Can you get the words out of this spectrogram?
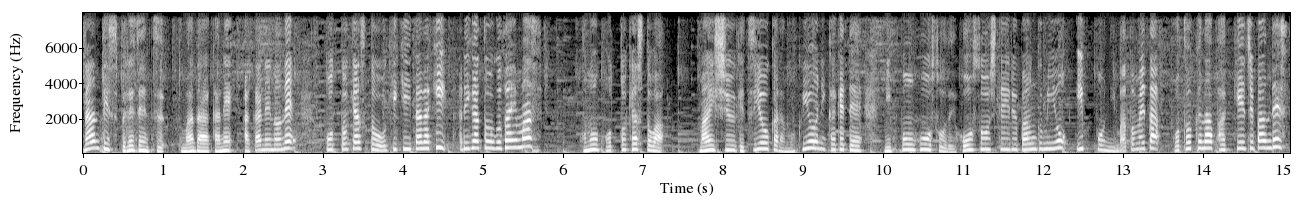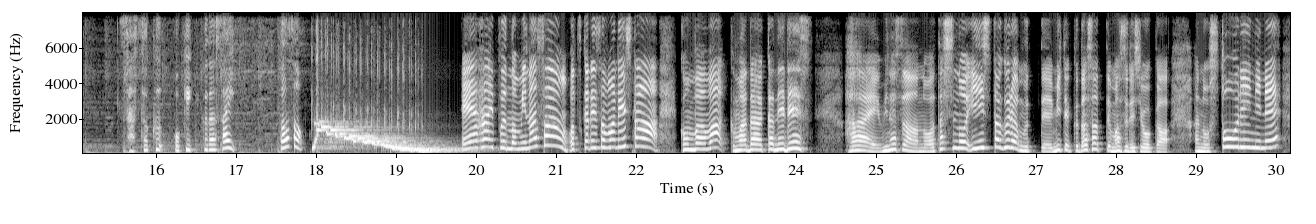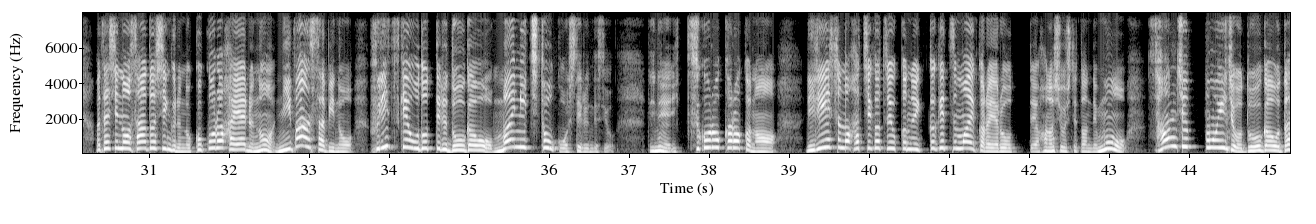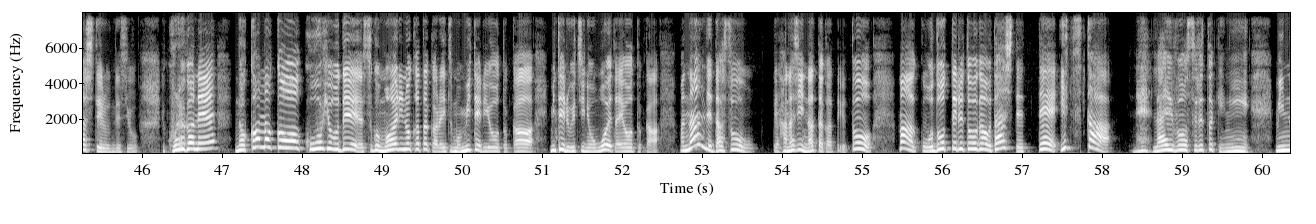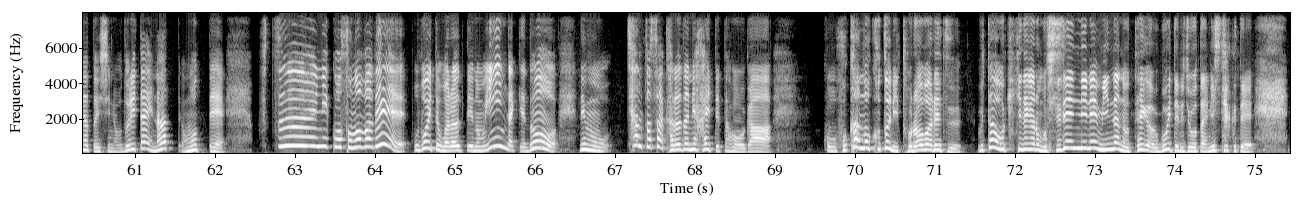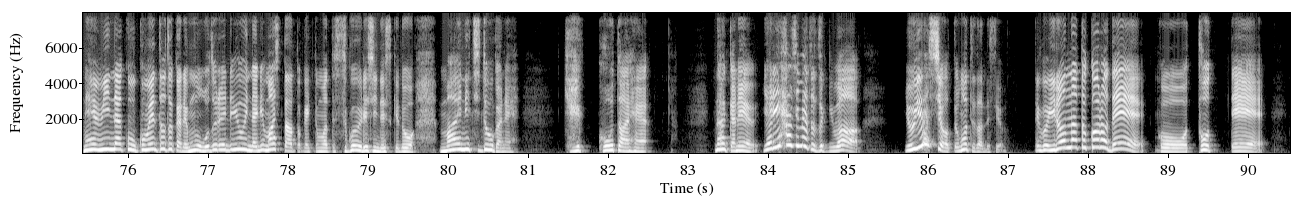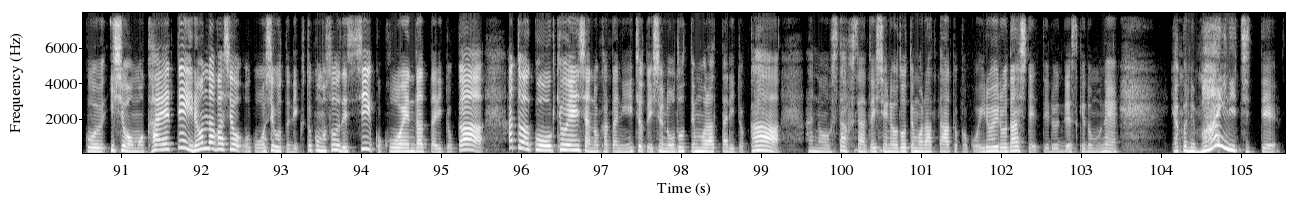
ランティスプレゼンツ、熊田茜、茜のね、ポッドキャストをお聞きいただき、ありがとうございます。このポッドキャストは、毎週月曜から木曜にかけて、日本放送で放送している番組を一本にまとめたお得なパッケージ版です。早速、お聞きください。どうぞ。エアハイプンの皆さん、お疲れ様でした。こんばんは、熊田茜です。はい。皆さん、あの、私のインスタグラムって見てくださってますでしょうか？あの、ストーリーにね、私のサードシングルの心流行るの2番サビの振り付けを踊ってる動画を毎日投稿してるんですよ。でね、いつ頃からかな？リリースの8月4日の1ヶ月前からやろうって話をしてたんで、もう30本以上動画を出してるんですよ。これがね、なかなか好評ですごい周りの方からいつも見てるよとか、見てるうちに覚えたよとか、まあ、なんで出そうって話になったかっていうと、まあ、こう踊ってる動画を出してって、いつかね、ライブをするときにみんなと一緒に踊りたいなって思って、普通にこうその場で覚えてもらうっていうのもいいんだけど、でもちゃんとさ、体に入ってた方が、こう他のことにとらわれず、歌を聴きながらも自然にね、みんなの手が動いてる状態にしたくて、ね、みんなこうコメントとかでもう踊れるようになりましたとか言ってもらってすごい嬉しいんですけど、毎日動画ね、結構大変。なんかね、やり始めた時は、余裕っしょって思ってたんですよ。で、こういろんなところで、こう、撮って、こう、衣装も変えて、いろんな場所を、こう、お仕事で行くとこもそうですし、こう、公演だったりとか、あとはこう、共演者の方にちょっと一緒に踊ってもらったりとか、あの、スタッフさんと一緒に踊ってもらったとか、こう、いろいろ出してってるんですけどもね、やっぱね、毎日って、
